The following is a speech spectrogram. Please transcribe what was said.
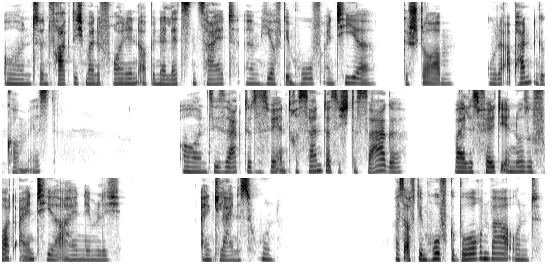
Und dann fragte ich meine Freundin, ob in der letzten Zeit ähm, hier auf dem Hof ein Tier gestorben oder abhanden gekommen ist. Und sie sagte, das wäre interessant, dass ich das sage, weil es fällt ihr nur sofort ein Tier ein, nämlich ein kleines Huhn was auf dem Hof geboren war und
